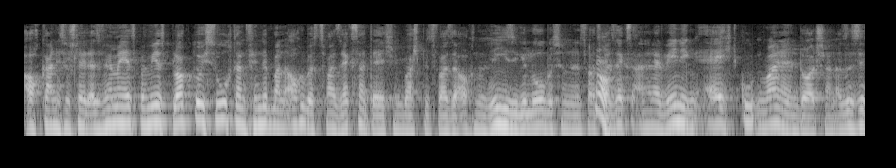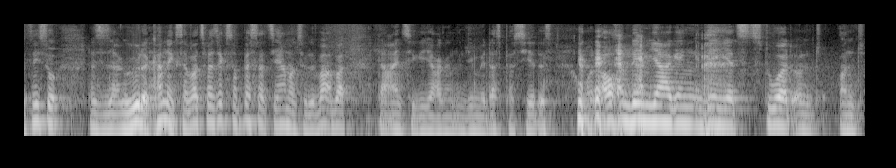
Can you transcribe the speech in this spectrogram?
auch gar nicht so schlecht. Also wenn man jetzt bei mir das Blog durchsucht, dann findet man auch über das 2,6er Dällchen beispielsweise auch eine riesige Lobeshymne. Das war Ja. 2,6 einer der wenigen echt guten Weine in Deutschland. Also es ist jetzt nicht so, dass ich sage, "Hö, der kann nichts. Der war 2,6 noch besser als die Hermannshütte. War aber der einzige Jahrgang, in dem mir das passiert ist. Und auch in den Jahrgängen, in denen jetzt Stuart und, und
